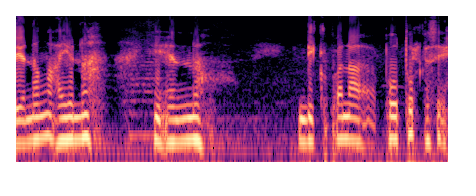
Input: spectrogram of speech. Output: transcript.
ayun na nga, ayun na. Ayun na. Hindi ko pa na putol kasi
